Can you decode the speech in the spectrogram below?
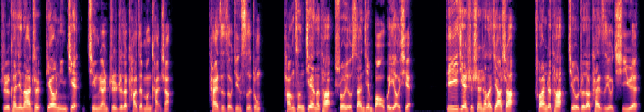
只看见那只凋零剑竟然直直的插在门槛上。太子走进寺中，唐僧见了他，说有三件宝贝要献。第一件是身上的袈裟，穿着它就知道太子有奇冤，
